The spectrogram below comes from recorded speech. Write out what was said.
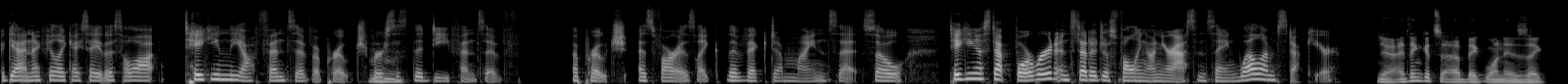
again, I feel like I say this a lot, taking the offensive approach mm-hmm. versus the defensive approach as far as like the victim mindset. So taking a step forward instead of just falling on your ass and saying, well, I'm stuck here. Yeah, I think it's a big one is like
